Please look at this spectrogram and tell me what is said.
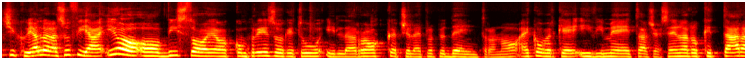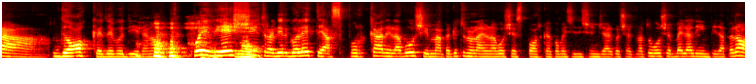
Eccoci qui. Allora, Sofia, io ho visto e ho compreso che tu il rock ce l'hai proprio dentro, no? Ecco perché heavy metal, cioè sei una rocchettara doc, devo dire, no? Poi riesci, tra virgolette, a sporcare la voce, ma perché tu non hai una voce sporca, come si dice in gergo, cioè la tua voce è bella limpida, però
